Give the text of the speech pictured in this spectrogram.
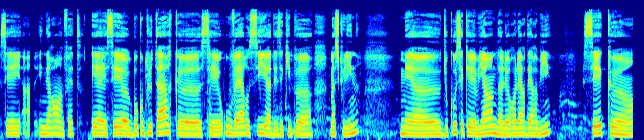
c'est inhérent en fait. Et euh, c'est euh, beaucoup plus tard que c'est ouvert aussi à des équipes euh, masculines. Mais euh, du coup, ce qui vient dans le roller derby, c'est que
